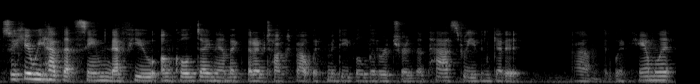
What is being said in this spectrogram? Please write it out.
So here we have that same nephew uncle dynamic that I've talked about with medieval literature in the past. We even get it um, with Hamlet.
